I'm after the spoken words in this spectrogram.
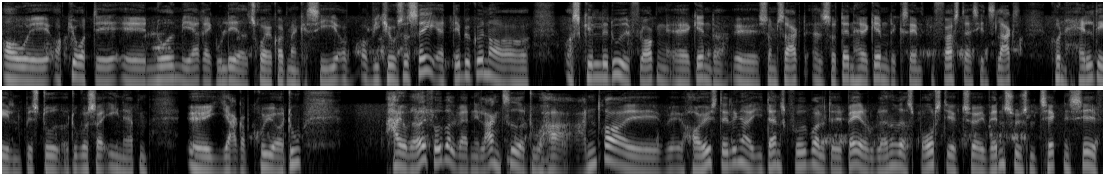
og, øh, og gjort det øh, noget mere reguleret, tror jeg godt, man kan sige. Og, og vi kan jo så se, at det begynder at, at skille lidt ud i flokken af agenter, øh, som sagt. Altså den her eksamen, den første af sin slags, kun halvdelen bestod, og du var så en af dem, øh, Jakob Kryer. Og du har jo været i fodboldverdenen i lang tid, og du har andre øh, høje stillinger i dansk fodbold øh, bag dig. Du blandt andet været sportsdirektør i Vendsyssel, teknisk chef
